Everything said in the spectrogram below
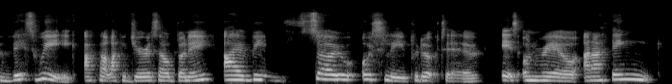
this week I felt like a Duracell bunny. I've been so utterly productive. It's unreal. And I think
